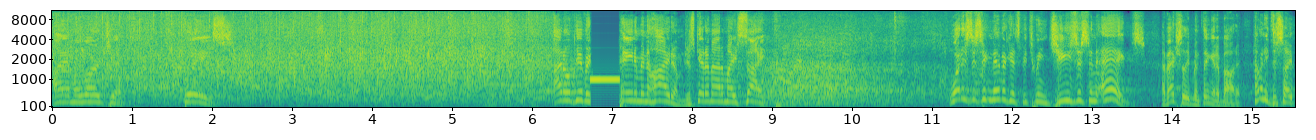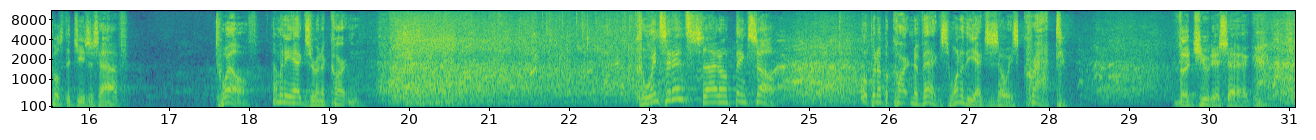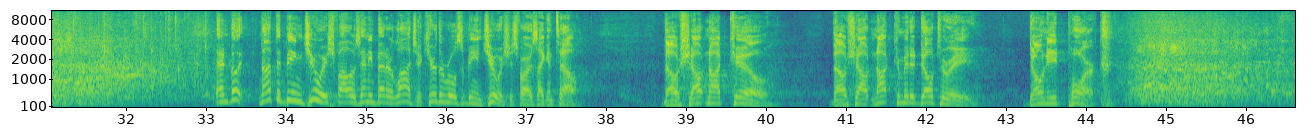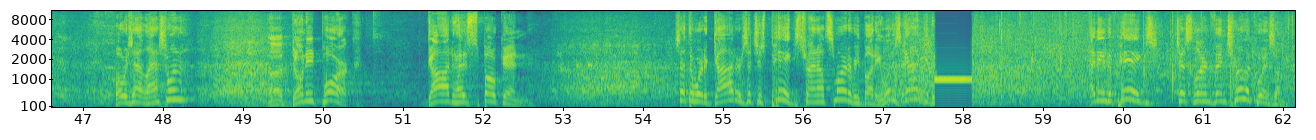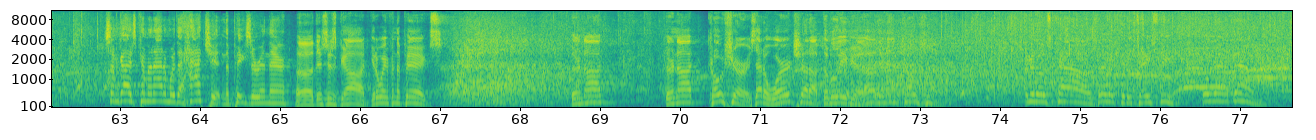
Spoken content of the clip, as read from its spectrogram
I am allergic. Please. I don't give a paint them and hide them. Just get them out of my sight. What is the significance between Jesus and eggs? I've actually been thinking about it. How many disciples did Jesus have? Twelve. How many eggs are in a carton? Coincidence? I don't think so. Open up a carton of eggs. One of the eggs is always cracked. The Judas egg. And but not that being Jewish follows any better logic. Here are the rules of being Jewish, as far as I can tell. Thou shalt not kill. Thou shalt not commit adultery. Don't eat pork. what was that last one? Uh, don't eat pork. God has spoken. Is that the word of God or is it just pigs trying to outsmart everybody? What does God give a I think the pigs just learned ventriloquism. Some guy's coming at him with a hatchet and the pigs are in there. Uh, this is God. Get away from the pigs. They're not they're not kosher. Is that a word? Shut up. They'll believe you. Uh, they're not kosher. Look at those cows. They look pretty tasty. Go grab them.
